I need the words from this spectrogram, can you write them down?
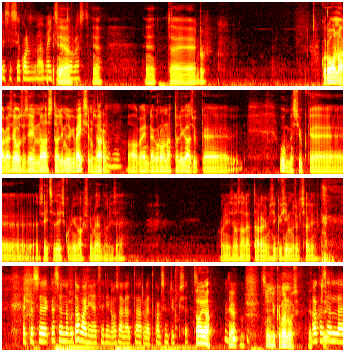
ja siis see kolm äh, väiksemat hulgast. jah, et eh, noh, koroonaga seoses eelmine aasta oli muidugi väiksem see arv mm. -hmm. aga enne koroonat oli ka sihuke, umbes sihuke seitseteist kuni kakskümmend oli see, oli see osalejate arv, mis see küsimus üldse oli? et kas see, kas see on nagu tavaline, et selline osalejate arv, et kakskümmend üks, et aa ah, jah, jah, see on sihuke mõnus, et aga selle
